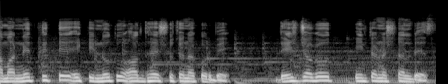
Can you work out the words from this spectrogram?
আমার নেতৃত্বে একটি নতুন অধ্যায়ের সূচনা করবে। দেশ জগৎ ইন্টারন্যাশনাল ডেস্ক।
